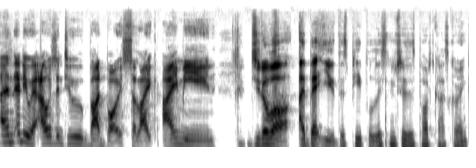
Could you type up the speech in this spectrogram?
And anyway, I was into bad boys. So like, I mean, Do you know what? I bet you there's people listening to this podcast going,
